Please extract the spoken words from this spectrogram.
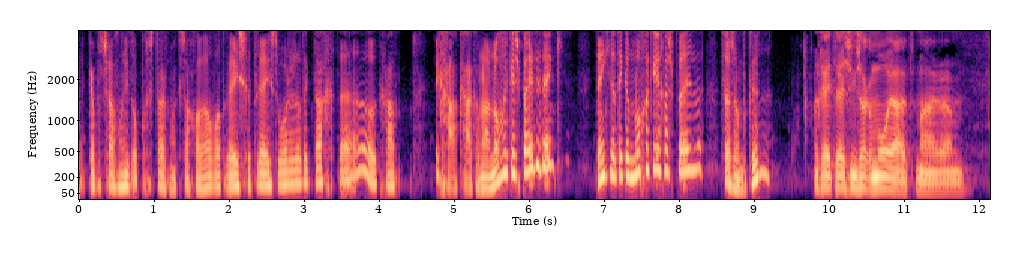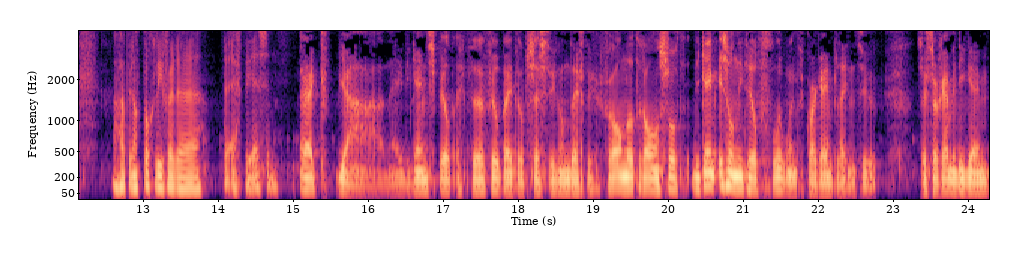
ik heb het zelf nog niet opgestart, maar ik zag al wel wat race getraced worden dat ik dacht, oh, ik ga, ik ga, ga ik hem nou nog een keer spelen, denk je? Denk je dat ik hem nog een keer ga spelen? Zou zo maar kunnen. Raytracing zag er mooi uit, maar ehm, Of heb je dan toch liever de, de FPS in? ik, ja, nee, die game speelt echt eh, veel beter op 60 dan 30. Vooral omdat er al een soort, die game is al niet heel fluent qua gameplay natuurlijk. Het is echt zo'n remedy game.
